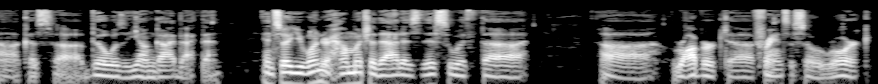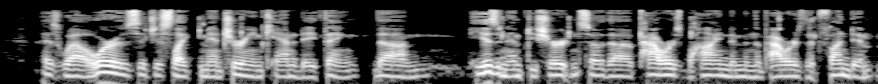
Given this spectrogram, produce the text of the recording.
because uh, uh, Bill was a young guy back then. And so you wonder how much of that is this with uh, uh, Robert Francis O'Rourke as well, or is it just like the Manchurian Candidate thing? Um, he is an empty shirt, and so the powers behind him and the powers that fund him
